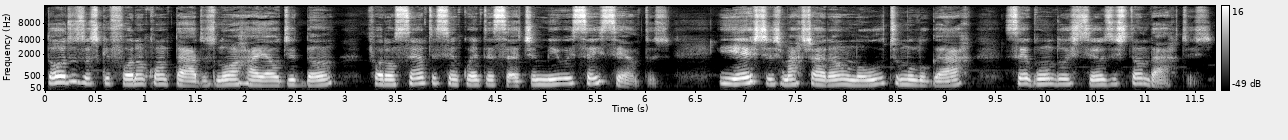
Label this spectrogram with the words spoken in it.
Todos os que foram contados no arraial de Dan foram cento e cinquenta e sete mil e seiscentos. E estes marcharão no último lugar, segundo os seus estandartes.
